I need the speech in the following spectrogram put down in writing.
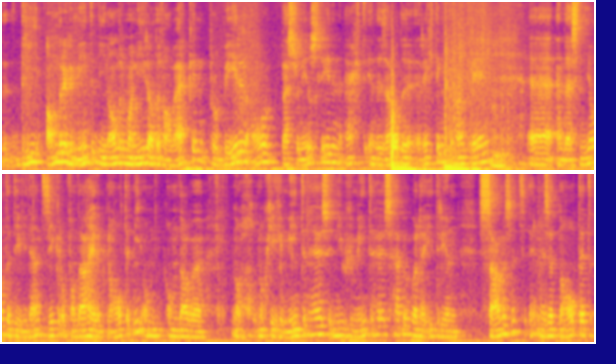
de drie andere gemeenten die een andere manier hadden van werken, proberen alle personeelsleden echt in dezelfde richting te gaan krijgen. -hmm. uh, en dat is niet altijd evident, zeker op vandaag eigenlijk nog altijd niet, om, omdat we nog, nog geen gemeentehuis, een nieuw gemeentehuis hebben waar dat iedereen samen zit. Hè. Men zit nog altijd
